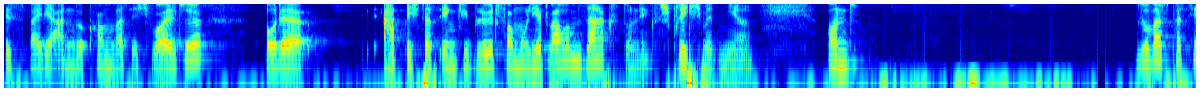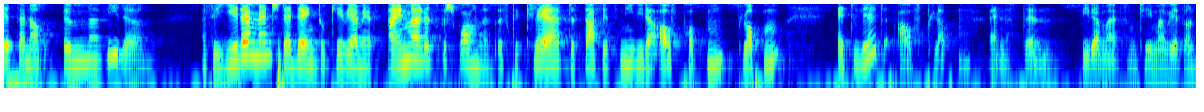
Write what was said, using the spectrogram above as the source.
ist bei dir angekommen, was ich wollte? Oder habe ich das irgendwie blöd formuliert? Warum sagst du nichts? Sprich mit mir. Und sowas passiert dann auch immer wieder. Also jeder Mensch, der denkt, okay, wir haben jetzt einmal das besprochen, es ist geklärt, das darf jetzt nie wieder aufpoppen, ploppen, es wird aufploppen, wenn es denn wieder mal zum Thema wird. Und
